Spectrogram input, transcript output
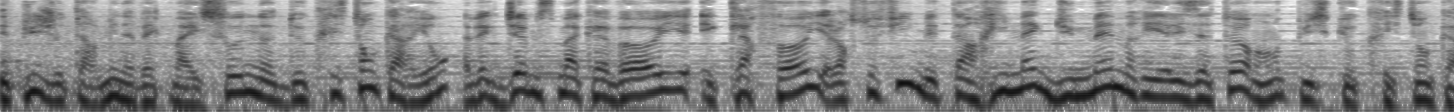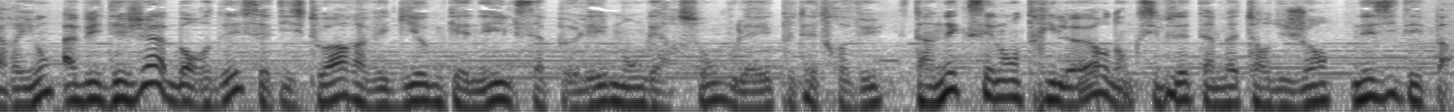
Et puis je termine avec My Son de Christian Carion avec James McAvoy et Claire Foy. Alors ce film est un remake du même réalisateur hein, puisque Christian Carion avait déjà abordé cette histoire avec Guillaume Canet. Il s'appelait Mon garçon, vous l'avez peut-être vu. C'est un excellent thriller, donc si vous êtes amateur du genre, n'hésitez pas.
